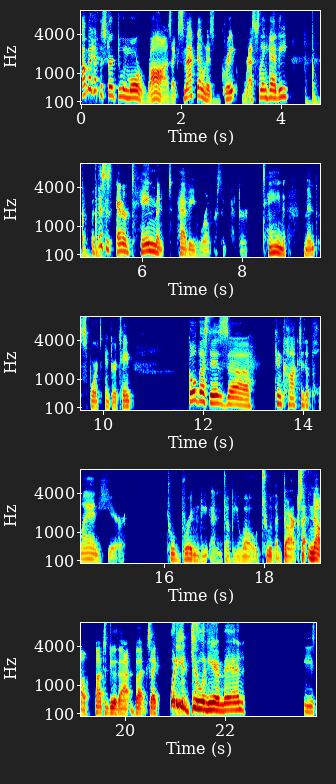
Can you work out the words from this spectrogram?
I might have to start doing more Raws. Like SmackDown is great wrestling heavy, but this is entertainment heavy. World Wrestling Entertainment, sports entertain. Goldust is uh, concocted a plan here to bring the NWO to the dark side. No, not to do that, but it's like, what are you doing here, man? He's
